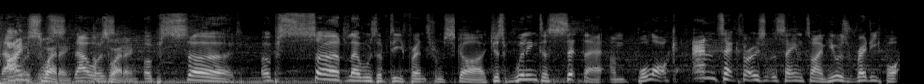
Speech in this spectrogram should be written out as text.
That I'm was sweating. That I'm was sweating. absurd, absurd levels of defense from Scar. Just willing to sit there and block and tech throws at the same time. He was ready for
